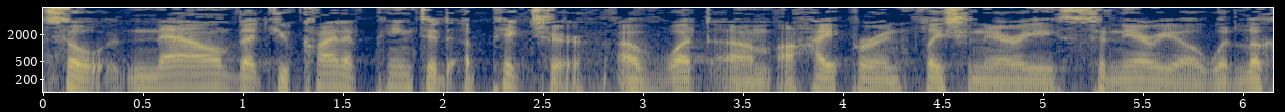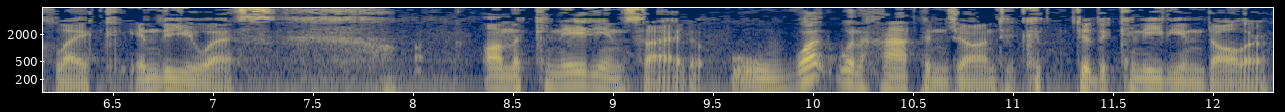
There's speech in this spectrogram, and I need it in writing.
So now that you've kind of painted a picture of what um, a hyperinflationary scenario would look like in the U.S. On the Canadian side, what would happen, John, to, to the Canadian dollar?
